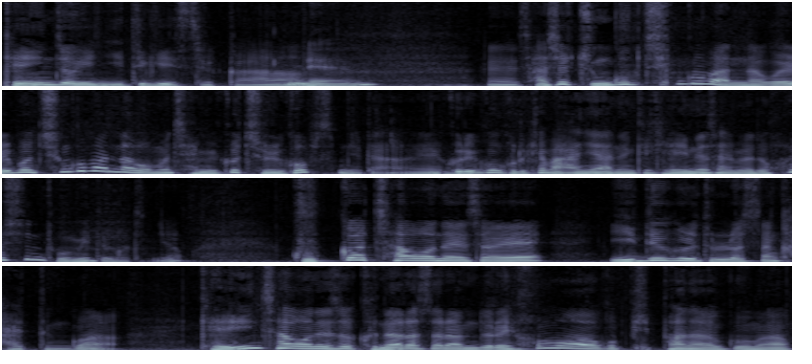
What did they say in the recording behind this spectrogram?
개인적인 이득이 있을까? 네. 예, 사실 중국 친구 만나고 일본 친구 만나보면 재밌고 즐겁습니다. 예, 그리고 그렇게 많이 아는 게 개인의 삶에도 훨씬 도움이 되거든요. 국가 차원에서의 이득을 둘러싼 갈등과 개인 차원에서 그 나라 사람들을 혐오하고 비판하고 막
